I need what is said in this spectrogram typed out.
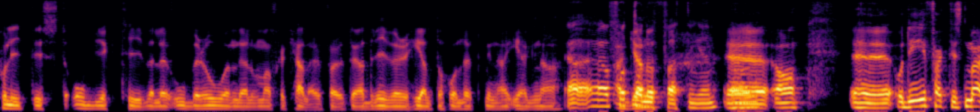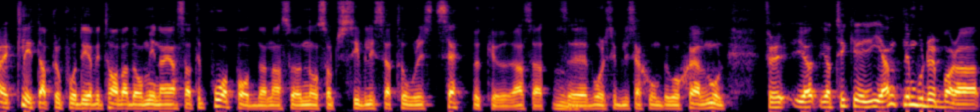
politiskt objektiv eller oberoende, eller vad man ska kalla det för. Jag driver helt och hållet mina egna... Ja, jag har fått agenda. den uppfattningen. Mm. ja. och det är faktiskt märkligt, apropå det vi talade om innan jag satte på podden, alltså någon sorts civilisatoriskt seppuku, alltså att mm. vår civilisation begår självmord. För jag, jag tycker egentligen borde det bara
